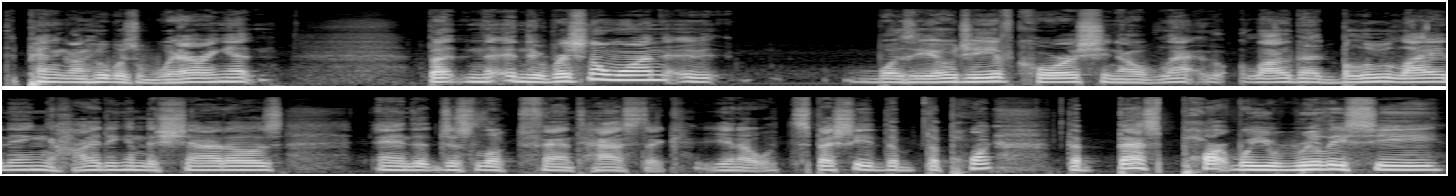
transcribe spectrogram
depending on who was wearing it but in the, in the original one it, was the OG, of course. You know, a lot of that blue lighting, hiding in the shadows, and it just looked fantastic. You know, especially the the point, the best part where you really see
